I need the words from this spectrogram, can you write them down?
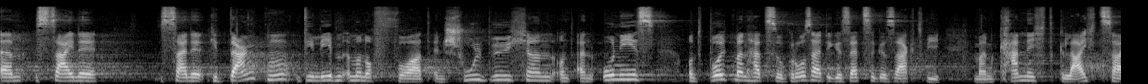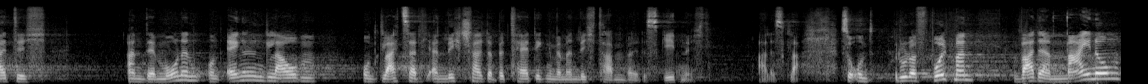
ähm, seine, seine Gedanken, die leben immer noch fort in Schulbüchern und an Unis und Bultmann hat so großartige Sätze gesagt wie, man kann nicht gleichzeitig an Dämonen und Engeln glauben und gleichzeitig einen Lichtschalter betätigen, wenn man Licht haben will. Das geht nicht. Alles klar. So, und Rudolf Bultmann war der Meinung,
